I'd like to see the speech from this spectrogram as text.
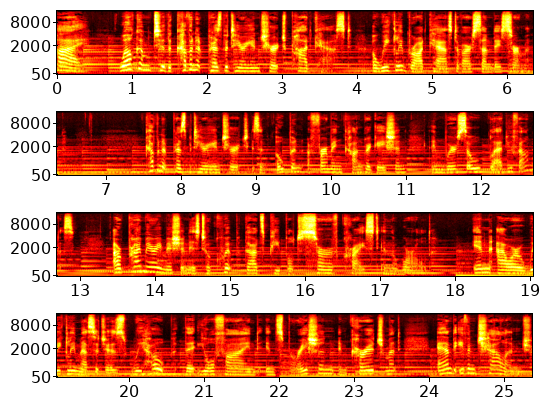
Hi, welcome to the Covenant Presbyterian Church podcast, a weekly broadcast of our Sunday sermon. Covenant Presbyterian Church is an open, affirming congregation, and we're so glad you found us. Our primary mission is to equip God's people to serve Christ in the world. In our weekly messages, we hope that you'll find inspiration, encouragement, and even challenge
